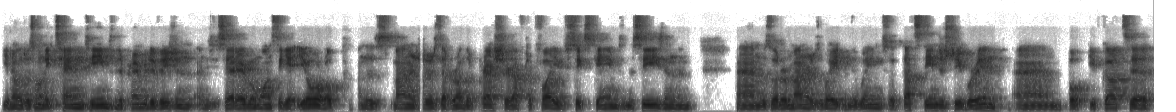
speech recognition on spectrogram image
you know, there's only 10 teams in the Premier Division. And as you said, everyone wants to get Europe, and there's managers that are under pressure after five, six games in the season. And, and there's other managers waiting in the wings. So that's the industry we're in. Um, but you've got to,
